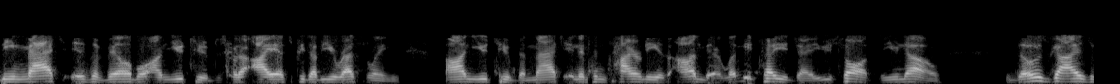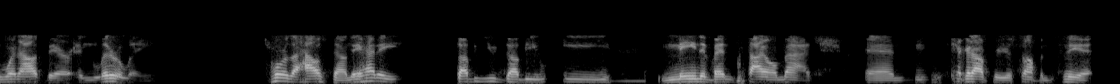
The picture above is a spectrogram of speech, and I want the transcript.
The match is available on YouTube. Just go to ISPW Wrestling on YouTube. The match in its entirety is on there. Let me tell you, Jay, you saw it, so you know. Those guys went out there and literally tore the house down. They had a WWE main event style match, and check it out for yourself and see it.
